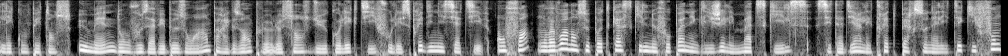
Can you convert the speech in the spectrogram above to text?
les compétences humaines dont vous avez besoin, par exemple le sens du collectif ou l'esprit d'initiative. Enfin, on va voir dans ce podcast qu'il ne faut pas négliger les math skills, c'est-à-dire les traits de personnalité qui font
